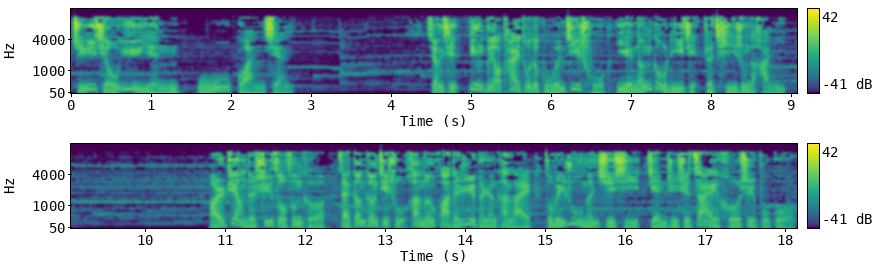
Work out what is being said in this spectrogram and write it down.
举酒欲饮无管弦。”相信并不要太多的古文基础，也能够理解这其中的含义。而这样的诗作风格，在刚刚接触汉文化的日本人看来，作为入门学习，简直是再合适不过了。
